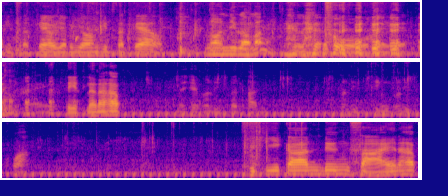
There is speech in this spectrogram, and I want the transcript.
ทิพสักแก้วอย่าไปยอมทิพสักแก้ว นอนดีกว่ามั้งโอ้โหไอ้เนี่ยติดแล้วนะครับ ไม่ใช่ผลิตประทันผลิตทิ้งผลิตขวางวิธีการดึงสายนะครับ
